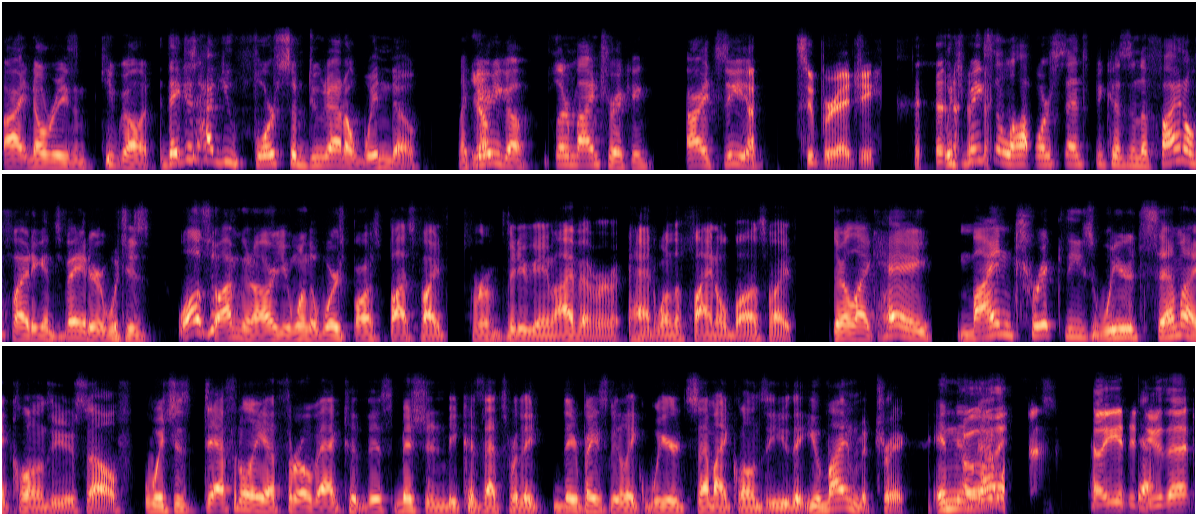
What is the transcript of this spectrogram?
All right, no reason. Keep going. They just have you force some dude out a window. Like, there you go. Learn mind tricking. All right, see you. super edgy. which makes a lot more sense because in the final fight against Vader, which is well, also I'm going to argue one of the worst boss boss fights for a video game I've ever had, one of the final boss fights. They're like, "Hey, mind trick these weird semi clones of yourself," which is definitely a throwback to this mission because that's where they they're basically like weird semi clones of you that you mind trick. And then Oh, that one- tell you to Yeah. do that?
